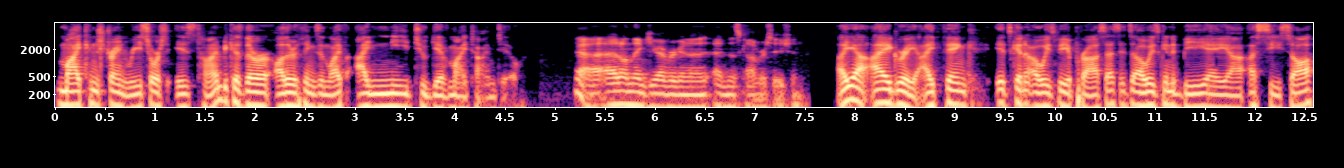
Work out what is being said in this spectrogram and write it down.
my constrained resource is time because there are other things in life I need to give my time to. Yeah, I don't think you're ever going to end this conversation. Uh, yeah, I agree. I think it's going to always be a process. It's always going to be a uh, a seesaw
